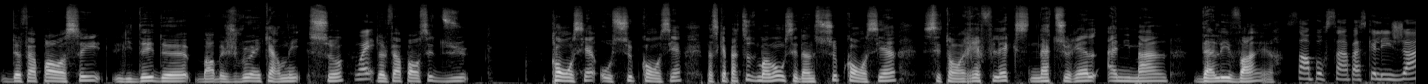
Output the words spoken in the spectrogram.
de faire passer l'idée de, bon, ben, je veux incarner ça, Ouais. de le faire passer du conscient au subconscient, parce qu'à partir du moment où c'est dans le subconscient, c'est ton réflexe naturel animal d'aller vers. 100% parce que les gens,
